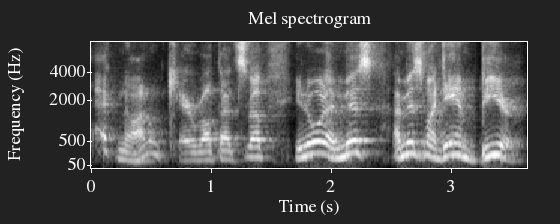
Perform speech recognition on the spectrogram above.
heck no, I don't care about that stuff. You know what I miss? I miss my damn beer.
